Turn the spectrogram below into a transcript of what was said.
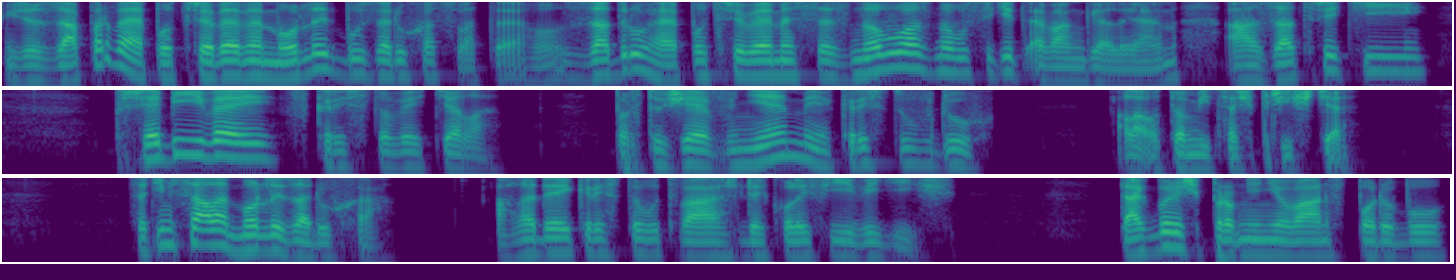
Takže za prvé potřebujeme modlitbu za Ducha Svatého, za druhé potřebujeme se znovu a znovu cítit evangeliem a za třetí přebývej v Kristově těle, protože v něm je Kristův duch, ale o tom víc až příště. Zatím se ale modli za ducha a hledej Kristovu tvář, kdekoliv ji vidíš. Tak budeš proměňován v podobu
